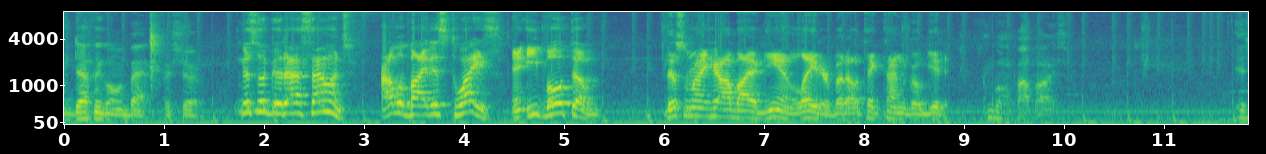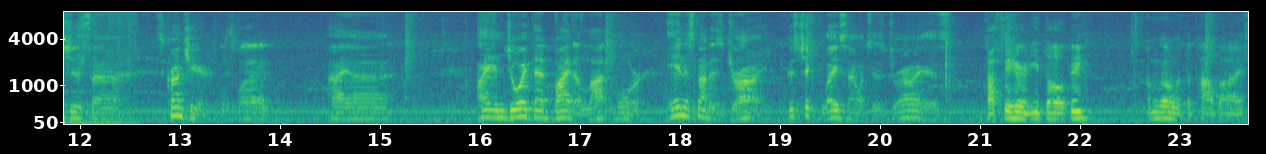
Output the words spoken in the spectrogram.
I'm definitely going back for sure. This is a good ass sandwich. I would buy this twice and eat both of them. This one right here I'll buy again later, but I'll take time to go get it. I'm going Popeyes. It's just uh, it's crunchier. It's fine. I uh, I enjoyed that bite a lot more, and it's not as dry. This Chick Fil A sandwich is dry as. If I sit here and eat the whole thing, I'm going with the Popeyes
